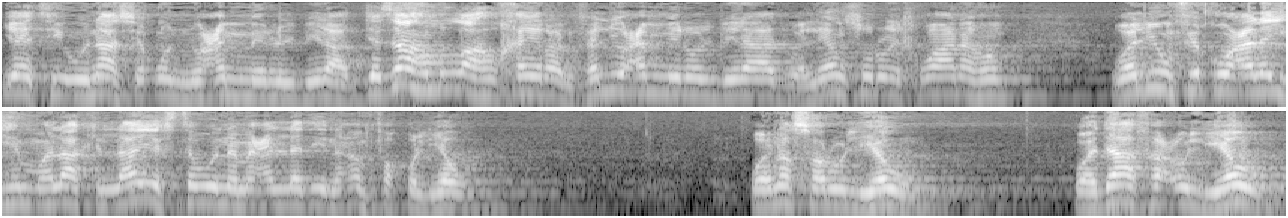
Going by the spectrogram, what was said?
يأتي أناس يقول نعمر البلاد. جزاهم الله خيرا. فليعمروا البلاد ولينصروا إخوانهم ولينفقوا عليهم ولكن لا يستوون مع الذين أنفقوا اليوم. ونصروا اليوم ودافعوا اليوم.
